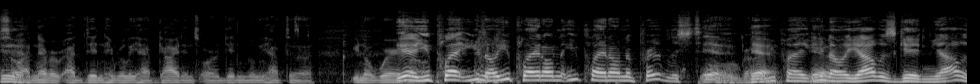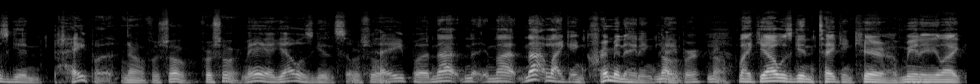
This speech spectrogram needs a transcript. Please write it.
So I never, I didn't really have guidance or didn't really have to, you know, where. Yeah, you play. You know, you played on. The, you played on the privileged team, Yeah, bro. yeah, you played. yeah. You know, y'all was getting. Y'all was getting paper. No, for sure, for sure. Man, y'all was getting some sure. paper. Not not not like incriminating No, paper. no. Like y'all was getting taken care of. Meaning like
